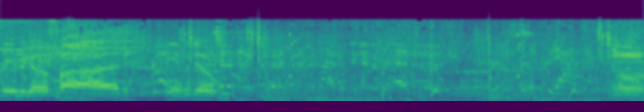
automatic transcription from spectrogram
Here we go, Fod. Here we go. Oh.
